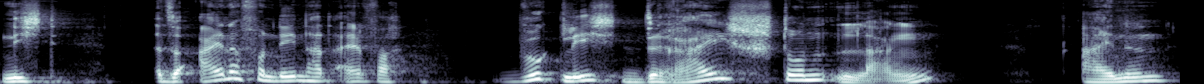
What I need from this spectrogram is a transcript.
nicht, also einer von denen hat einfach wirklich drei Stunden lang einen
